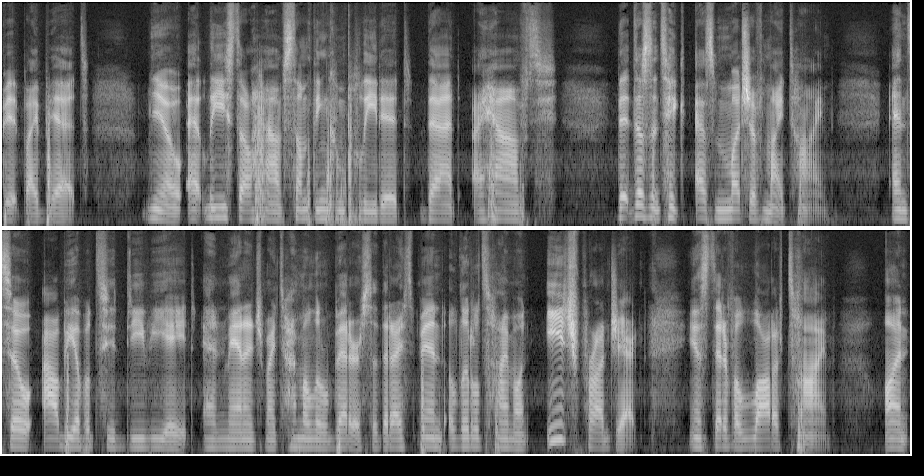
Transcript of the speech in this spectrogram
bit by bit. You know, at least I'll have something completed that I have t- that doesn't take as much of my time. And so I'll be able to deviate and manage my time a little better so that I spend a little time on each project instead of a lot of time on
